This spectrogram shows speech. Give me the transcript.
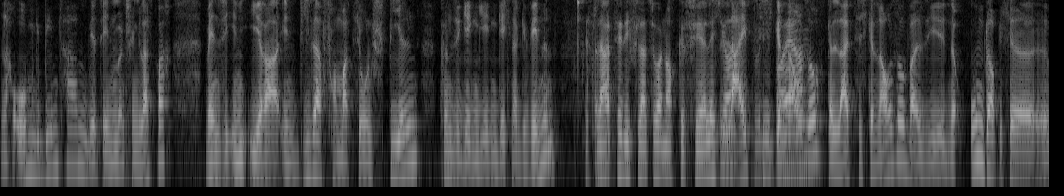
nach oben gebeamt haben. Wir sehen Mönchengladbach. Wenn sie in, ihrer, in dieser Formation spielen, können sie gegen jeden Gegner gewinnen. Ist Leipzig die vielleicht sogar noch gefährlicher? Leipzig genauso, Leipzig genauso, weil sie eine unglaubliche äh,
